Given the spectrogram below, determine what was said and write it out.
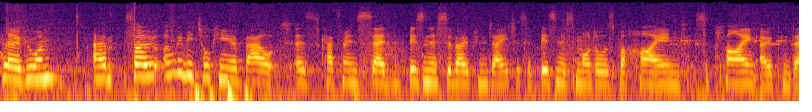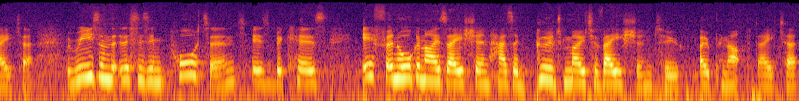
Hello, everyone. Um, so I'm going to be talking about, as Catherine said, business of open data, so business models behind supplying open data. The reason that this is important is because if an organisation has a good motivation to open up data,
